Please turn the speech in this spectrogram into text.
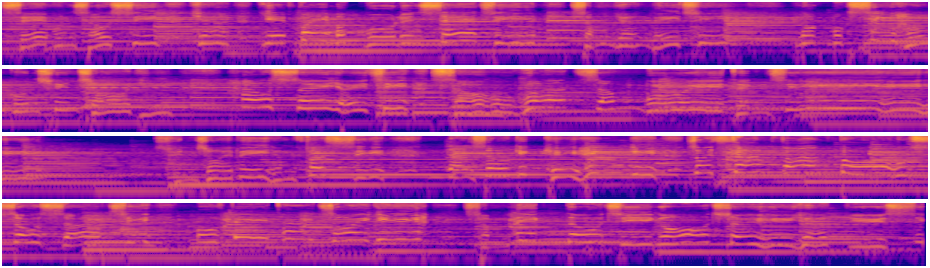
写半首诗，日夜挥墨胡乱写字，怎让你知？落木声响贯穿左耳，敲碎睿智，愁屈怎会停止？存在被人忽视，难受极其轻易，再三反复数十次，无非太在意，沉溺到自我脆弱如斯，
